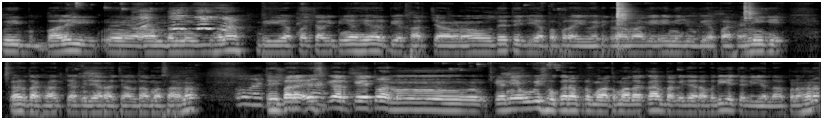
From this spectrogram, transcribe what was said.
ਕੋਈ ਬਾਲੀ ਆਮਦਨੀ ਵੀ ਹਨਾ? ਵੀ ਆਪਾਂ 40 50 ਹਜ਼ਾਰ ਰੁਪਏ ਖਰਚਾ ਆਉਣਾ ਉਹਦੇ ਤੇ ਜੇ ਆਪਾਂ ਪ੍ਰਾਈਵੇਟ ਕਰਾਵਾਂਗੇ ਇੰਨੇ ਜੋਗੇ ਆਪਾਂ ਹੈ ਨਹੀਂਗੇ ਘਰ ਦਾ ਖਰਚਾ ਗੁਜ਼ਾਰਾ ਚੱਲਦਾ ਮਸਾ ਹਨਾ? ਉਹ ਤੇ ਪਰ ਇਸ ਕਰਕੇ ਤੁਹਾਨੂੰ ਕਹਿੰਦੇ ਆ, ਉਹ ਵੀ ਸ਼ੁਕਰ ਆ ਪ੍ਰਮਾਤਮਾ ਦਾ ਘਰ ਦਾ ਗੁਜ਼ਾਰਾ ਵਧੀਆ ਚੱਲੀ ਜਾਂਦਾ ਆਪਣਾ ਹਨਾ?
